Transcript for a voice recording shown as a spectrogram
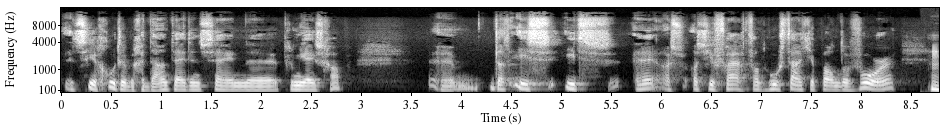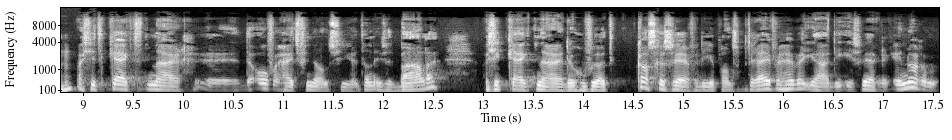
het zeer goed hebben gedaan tijdens zijn premierschap. Um, dat is iets, hè, als, als je vraagt van hoe staat Japan ervoor, mm als je kijkt naar uh, de overheidsfinanciën, dan is het balen. Als je kijkt naar de hoeveelheid kasreserve die Japanse bedrijven hebben, ja, die is werkelijk enorm.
